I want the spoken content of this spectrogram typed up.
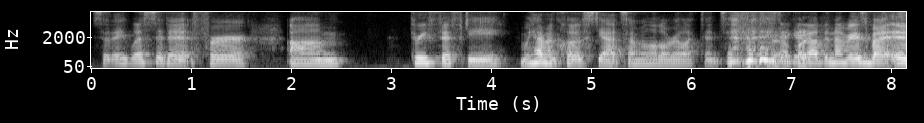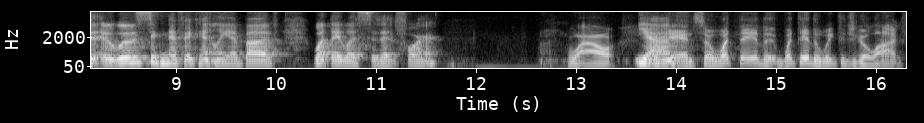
so they listed it for um, 350 we haven't closed yet so i'm a little reluctant to, yeah, to give out the numbers but it, it, was significantly above what they listed it for. Wow. Yeah. Okay and so what day of the what day of the week did you go live?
